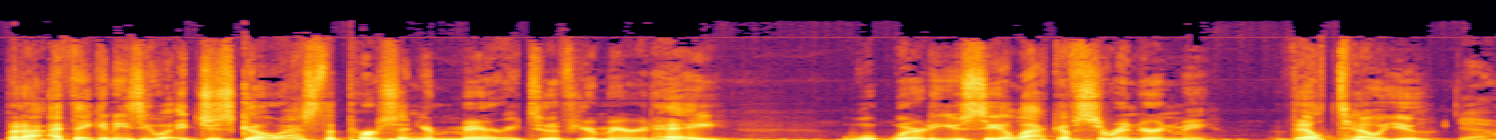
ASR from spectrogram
But I, I think an easy way, just go ask the person you're married to if you're married. Hey, wh- where do you see a lack of surrender in me? They'll tell you. yeah.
